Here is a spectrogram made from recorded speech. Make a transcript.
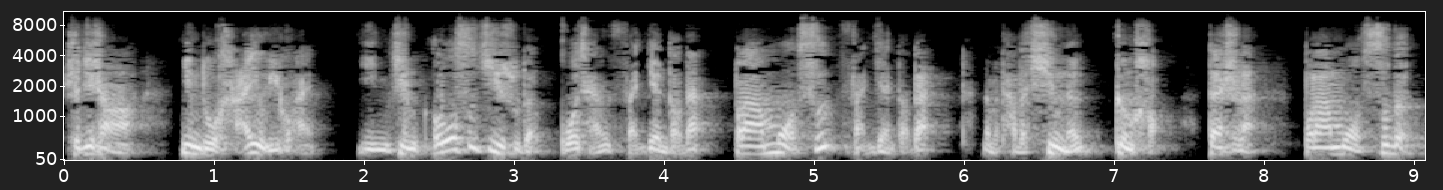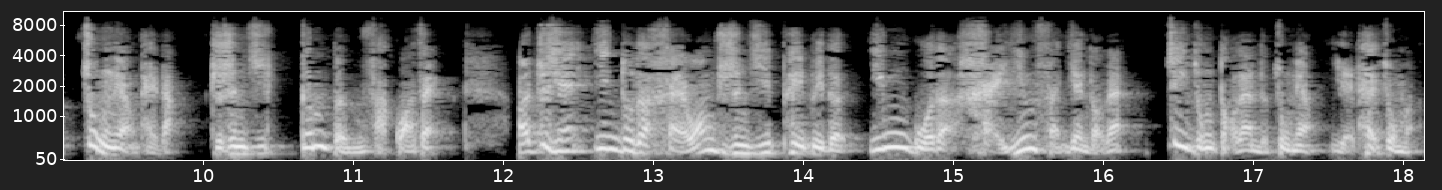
实际上啊，印度还有一款引进俄罗斯技术的国产反舰导弹——布拉莫斯反舰导弹，那么它的性能更好，但是呢，布拉莫斯的重量太大。直升机根本无法挂载，而之前印度的海王直升机配备的英国的海鹰反舰导弹，这种导弹的重量也太重了，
